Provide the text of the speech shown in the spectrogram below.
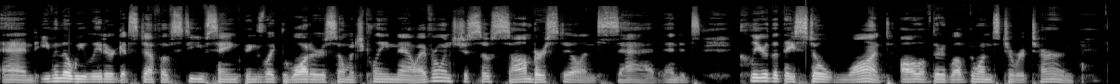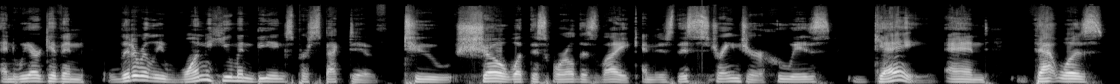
And even though we later get stuff of Steve saying things like the water is so much clean now, everyone's just so somber still and sad. And it's clear that they still want all of their loved ones to return. And we are given literally one human being's perspective to show what this world is like. And it is this stranger who is gay. And that was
